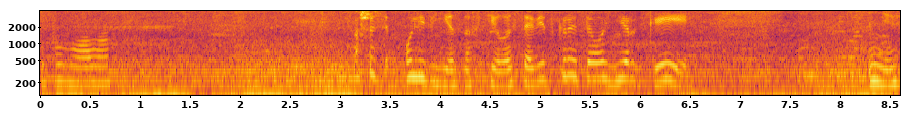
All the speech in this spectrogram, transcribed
купувала. А щось олів'є захотілося, відкрити огірки. Ні,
